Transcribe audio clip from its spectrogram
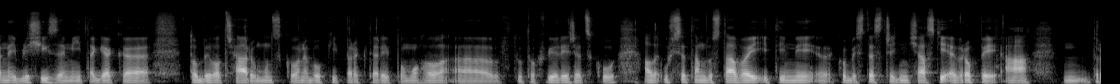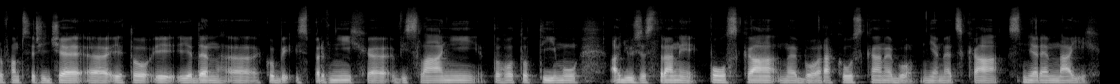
nejbližších zemí, tak jak to bylo třeba Rumunsko nebo Kypr, který pomohl v tuto chvíli Řecku, ale už se tam dostávají i týmy jakoby z té střední části Evropy a doufám si říct, že je to i jeden jakoby i z prvních vyslání tohoto týmu, ať už ze strany Polska nebo Rakouska nebo Německa směrem na jih.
